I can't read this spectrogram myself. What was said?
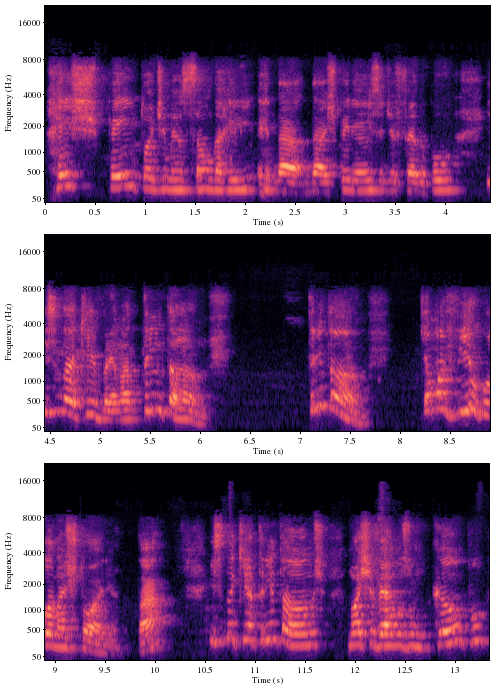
respeito à dimensão da, da, da experiência de fé do povo, isso daqui, Breno, há 30 anos. 30 anos, que é uma vírgula na história, tá? Isso daqui a 30 anos nós tivermos um campo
